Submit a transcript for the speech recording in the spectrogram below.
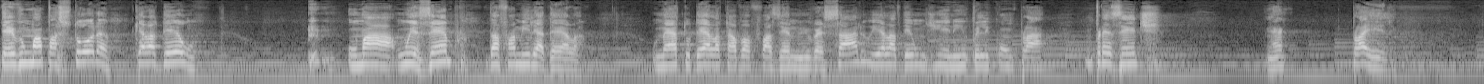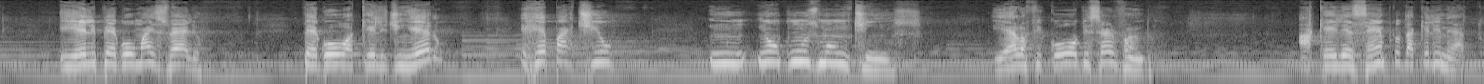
Teve uma pastora que ela deu uma, um exemplo da família dela. O neto dela estava fazendo aniversário e ela deu um dinheirinho para ele comprar um presente né, para ele. E ele pegou o mais velho, pegou aquele dinheiro e repartiu em, em alguns montinhos. E ela ficou observando aquele exemplo daquele neto.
